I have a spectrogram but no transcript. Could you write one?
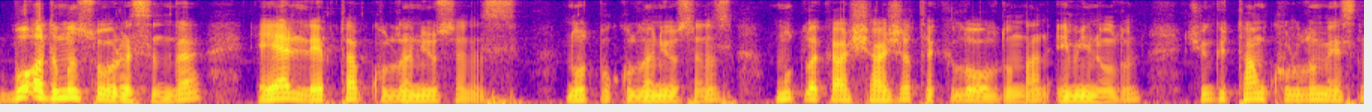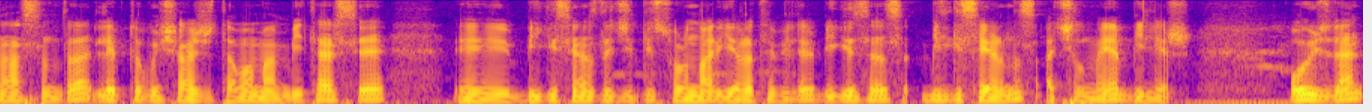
Bu adımın sonrasında eğer laptop kullanıyorsanız, notebook kullanıyorsanız mutlaka şarja takılı olduğundan emin olun. Çünkü tam kurulum esnasında laptopun şarjı tamamen biterse e, bilgisayarınızda ciddi sorunlar yaratabilir. Bilgisayarınız, bilgisayarınız açılmayabilir. O yüzden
